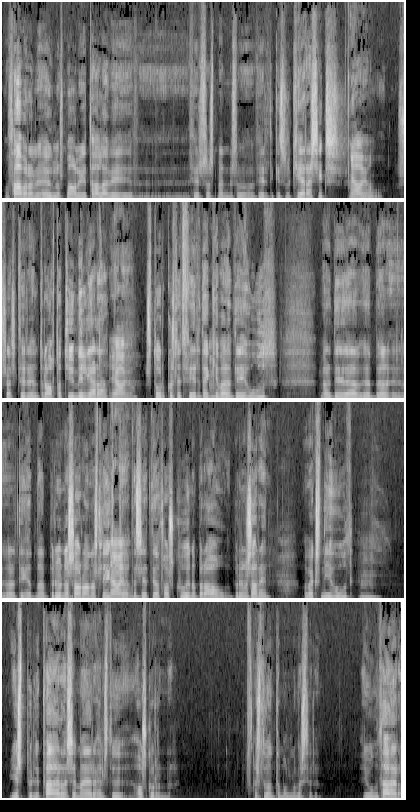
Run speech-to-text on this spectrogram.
og það var alveg auglast máli, við talaði við fyrirsvarsmenn fyrirtækið svo Kerasix selt fyrir 180 miljardar stórkosleitt fyrirtæki mm -hmm. varandi húð varandi hérna brunasára annars líkt, þetta setja þorskhúðina bara á brunasárin og vext ný húð. Mm. ég spurði, hvað er það sem er helstu áskorunar helstu vandamálun á vestfjörðin jú, það er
